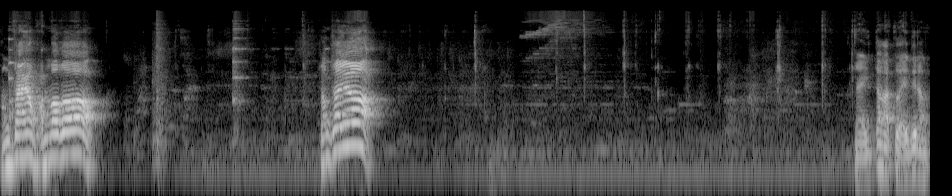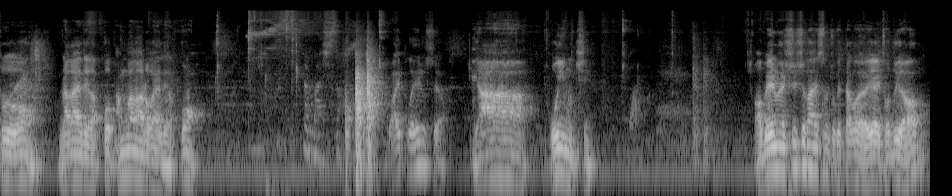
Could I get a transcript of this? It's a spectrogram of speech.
정찬이 형밥 먹어. 정찬이 형. 야 이따가 또 애들이랑 또 나가야 돼갖고 방방하러 가야 돼갖고 난 맛있어. 와이프가 해줬어요. 야 오이 무침. 어, 매일매일 실시간 했으면 좋겠다고요. 예, 저도요.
